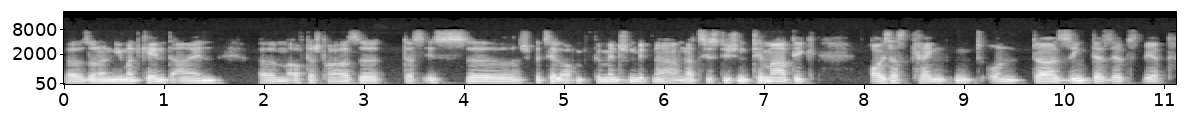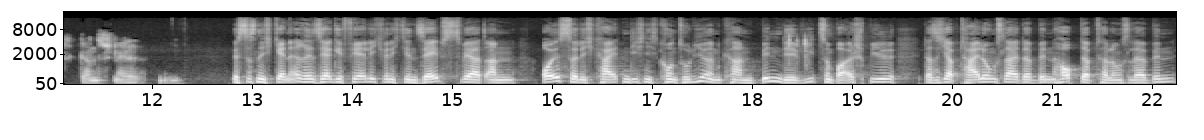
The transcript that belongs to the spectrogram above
äh, sondern niemand kennt einen ähm, auf der Straße, das ist äh, speziell auch für Menschen mit einer narzisstischen Thematik äußerst kränkend und da sinkt der Selbstwert ganz schnell. Ist es nicht generell sehr gefährlich, wenn ich den Selbstwert an Äußerlichkeiten, die ich nicht kontrollieren kann, binde, wie zum Beispiel, dass ich Abteilungsleiter bin, Hauptabteilungsleiter bin,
